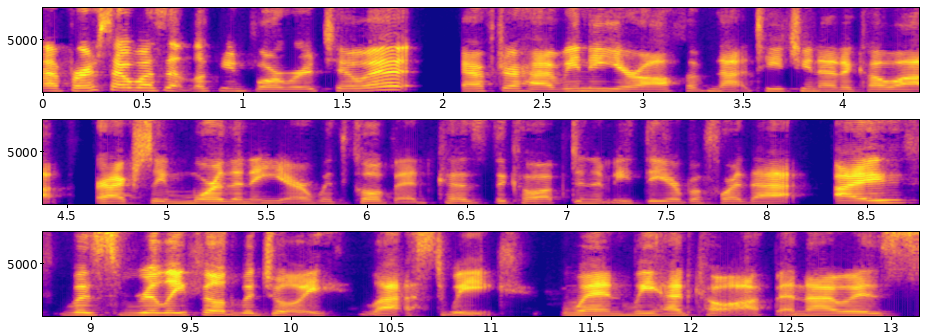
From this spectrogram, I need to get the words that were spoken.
At first I wasn't looking forward to it after having a year off of not teaching at a co-op or actually more than a year with covid because the co-op didn't meet the year before that i was really filled with joy last week when we had co-op and i was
